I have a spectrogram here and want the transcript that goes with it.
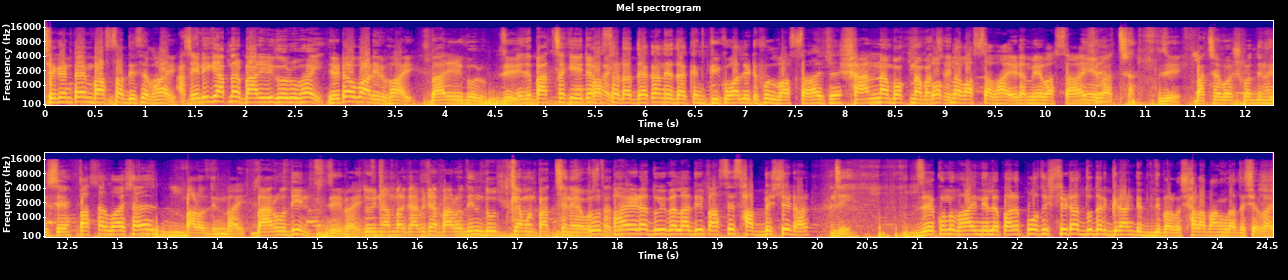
সেকেন্ড টাইম বাচ্চা দিছে ভাই। আচ্ছা এটা কি আপনার বাড়ির গরু ভাই? এটাও বাড়ির ভাই। বাড়ির গরু। জি। এই যে বাচ্চা কি এটা বাচ্চাটা দেখান এ দেখেন কি কোয়ালিটি ফুল বাচ্চা হয়েছে। সার না বকনা বাচ্চা বকনা বাচ্চা ভাই এটা মেয়ে বাচ্চা মেয়ে বাচ্চা। জি। বাচ্চার বয়স কতদিন হয়েছে? বাচ্চার বয়স আছে বারো দিন ভাই। বারো দিন? জি ভাই। দুই নাম্বার গাভীটা বারো দিন দুধ কেমন পাচ্ছেন এই দুধ ভাই এটা দুই বেলা দিয়ে পাচ্ছে ছাব্বিশ লিটার। জি। যে কোনো ভাই নিলে পারে পঁচিশ লিটার দুধের গ্যারান্টি দিতে পারব সারা বাংলাদেশে ভাই।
